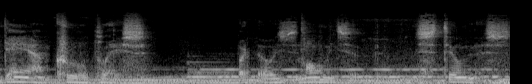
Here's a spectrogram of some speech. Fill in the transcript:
damn cruel place. But those moments of stillness,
